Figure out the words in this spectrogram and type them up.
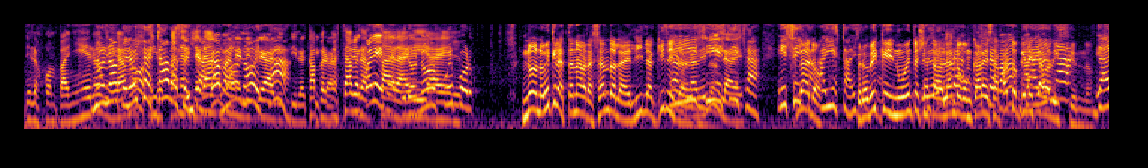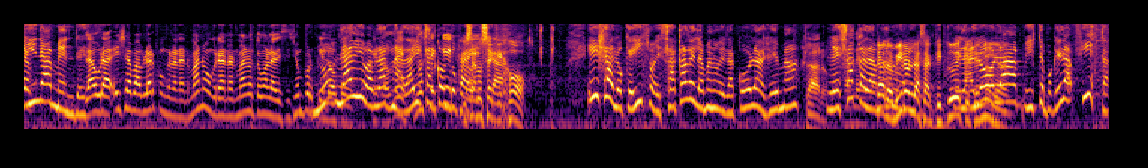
de los compañeros. No, no, pero ella estaba sentada, no, en el reality, la Acá, chica. pero no está ¿cuál era? abrazada Pero no a fue él. por... No, ¿no ves que la están abrazando la de Lila? ¿Quién Sí, es la la de de sí, Lila es es. ella, es ella, Claro. ahí está. es Pero ves que en un momento ya Pero estaba hablando con cara de va- zapato. ¿Qué le estaba diciendo? Daina Méndez. Laura, ¿ella va a hablar con Gran Hermano o Gran Hermano toma la decisión porque No, lo ve? nadie va a que hablar ve. nada, ahí No está el conductor. Ella no se quejó. Ella lo que hizo es sacarle la mano de la cola a Yema, Claro. le saca la Claro, mano vieron las de actitudes que la tenía. Lola, viste, porque era fiesta,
